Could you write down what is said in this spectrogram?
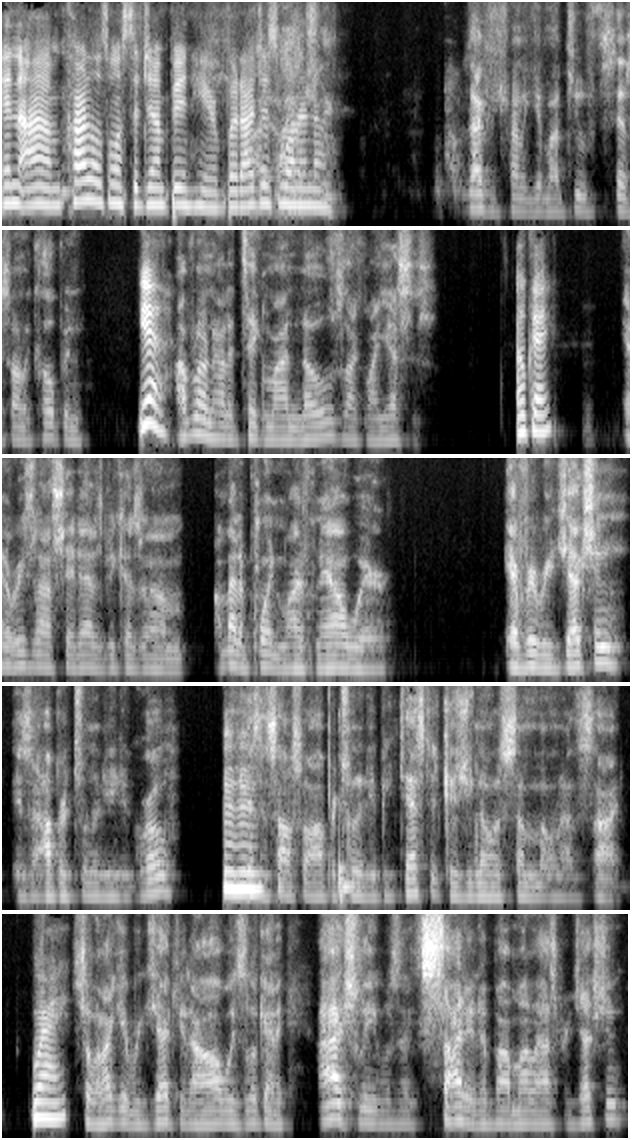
and um carlos wants to jump in here but i just want to know actually- I was actually trying to get my two cents on the coping. yeah I've learned how to take my no's like my yeses. okay And the reason I say that is because um, I'm at a point in life now where every rejection is an opportunity to grow mhm, because it's also an opportunity to be tested because you know it's something on the other side. right So when I get rejected, I always look at it. I actually was excited about my last rejection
